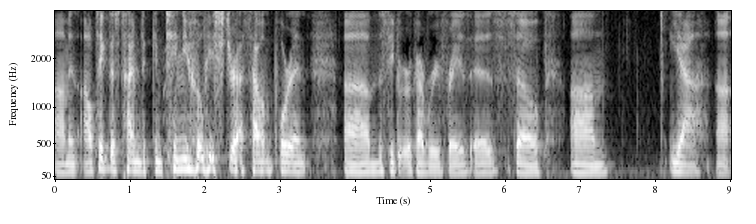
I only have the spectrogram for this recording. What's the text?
Um, and I'll take this time to continually stress how important um, the secret recovery phrase is. So, um, yeah, uh,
